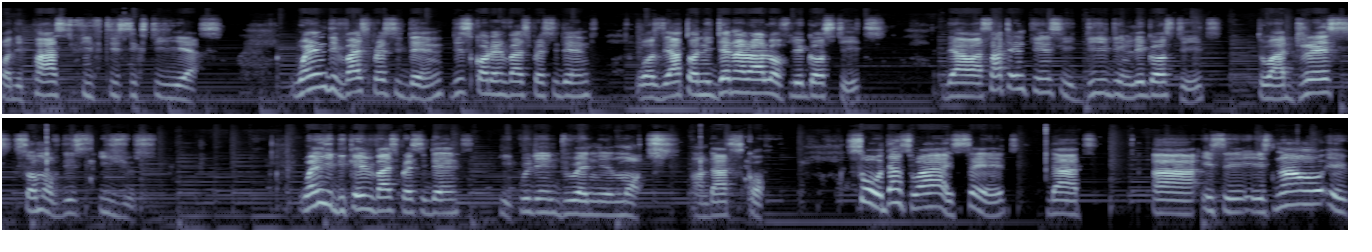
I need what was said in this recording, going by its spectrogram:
for the past 50, 60 years. When the vice president, this current vice president, was the attorney general of Lagos State, there were certain things he did in Lagos State to address some of these issues. When he became vice president, he couldn't do any much on that score. So that's why I said that uh, it's, a, it's now a,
